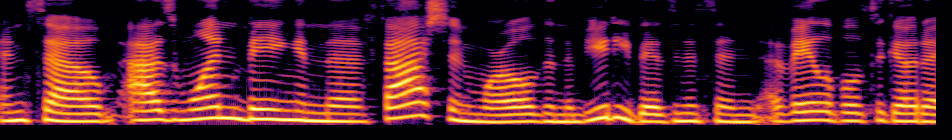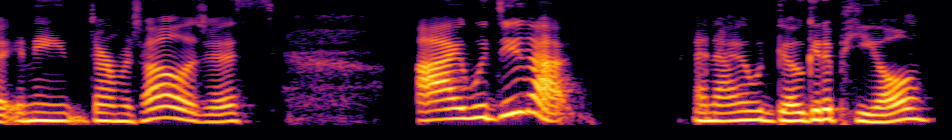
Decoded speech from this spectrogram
And so, as one being in the fashion world and the beauty business and available to go to any dermatologist, I would do that. And I would go get a peel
